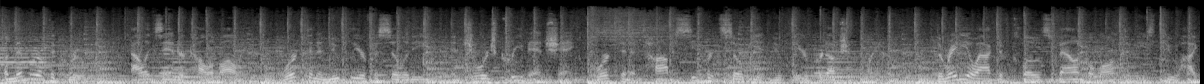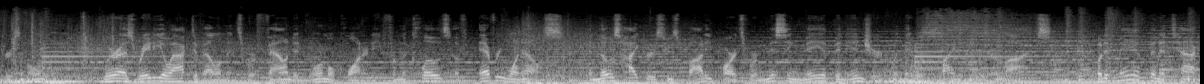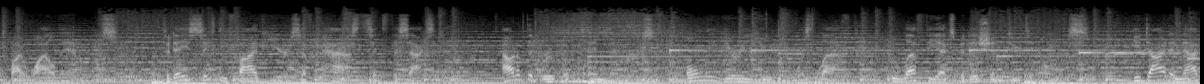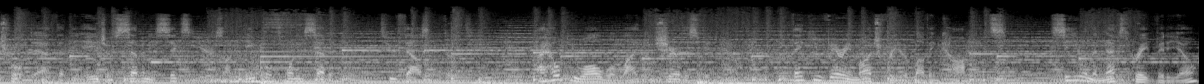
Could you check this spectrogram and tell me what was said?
A member of the group, Alexander Kolovaly, worked in a nuclear facility and George Krivanshank worked in a top-secret Soviet nuclear production plant. The radioactive clothes found belonged to these two hikers only, whereas radioactive elements were found in normal quantity from the clothes of everyone else, and those hikers whose body parts were missing may have been injured when they were fighting for their lives. But it may have been attacked by wild animals. Today, 65 years have passed since this accident. Out of the group of 10 members, only Yuri Yudin was left, who left the expedition due to illness. He died a natural death at the age of 76 years on April 27, 2013. I hope you all will like and share this video. Thank you very much for your loving comments. See you in the next great video.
